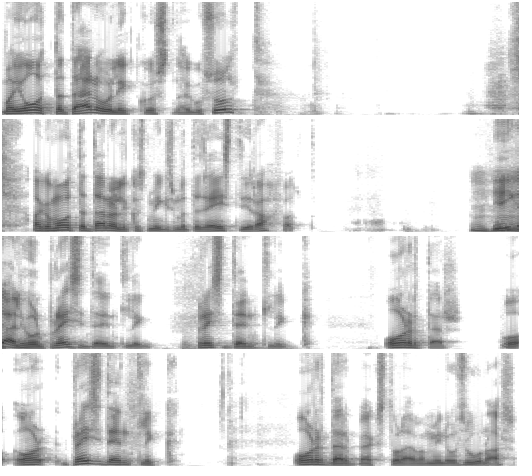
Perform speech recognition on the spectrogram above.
ma ei oota tänulikkust nagu sult. aga ma ootan tänulikkust mingis mõttes Eesti rahvalt mm. -hmm. ja igal juhul presidentlik, presidentlik order or,, or, presidentlik order peaks tulema minu suunas.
